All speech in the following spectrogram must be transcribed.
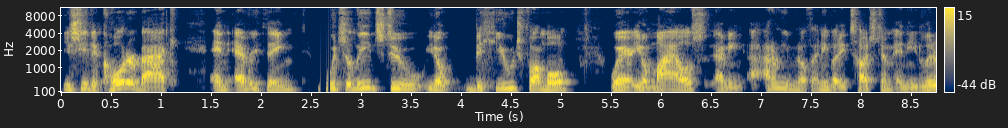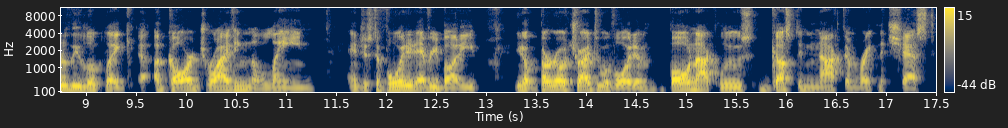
You see the quarterback and everything, which leads to, you know, the huge fumble where, you know, Myles, I mean, I don't even know if anybody touched him, and he literally looked like a guard driving the lane and just avoided everybody. You know, Burrow tried to avoid him, ball knocked loose, Gustin knocked him right in the chest.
